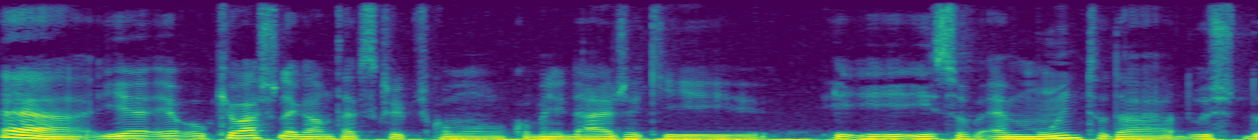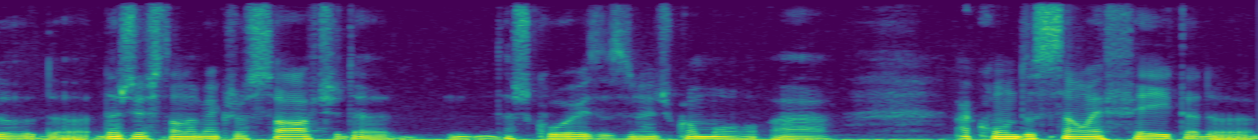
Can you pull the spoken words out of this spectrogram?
É, e é- é- o que eu acho legal no TypeScript como comunidade é que e- e isso é muito da, do, do- da, gestão da Microsoft, da- das coisas, né, de como a, a condução é feita do-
